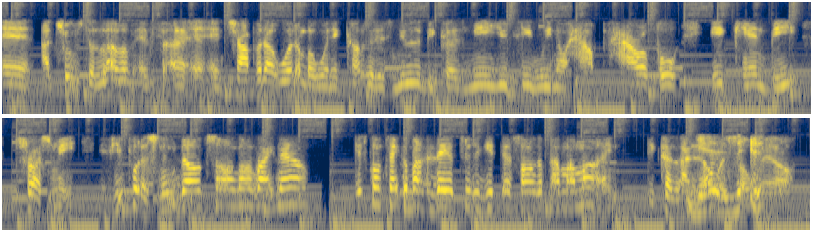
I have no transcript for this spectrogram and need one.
and I choose to love them and, uh, and chop it up with them. But when it comes to this music, because me and UT, we know how powerful it can be. Trust me, if you put a Snoop Dogg song on right now, it's gonna take about a day or two to get that song up out of my mind because I know yeah, it so well.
